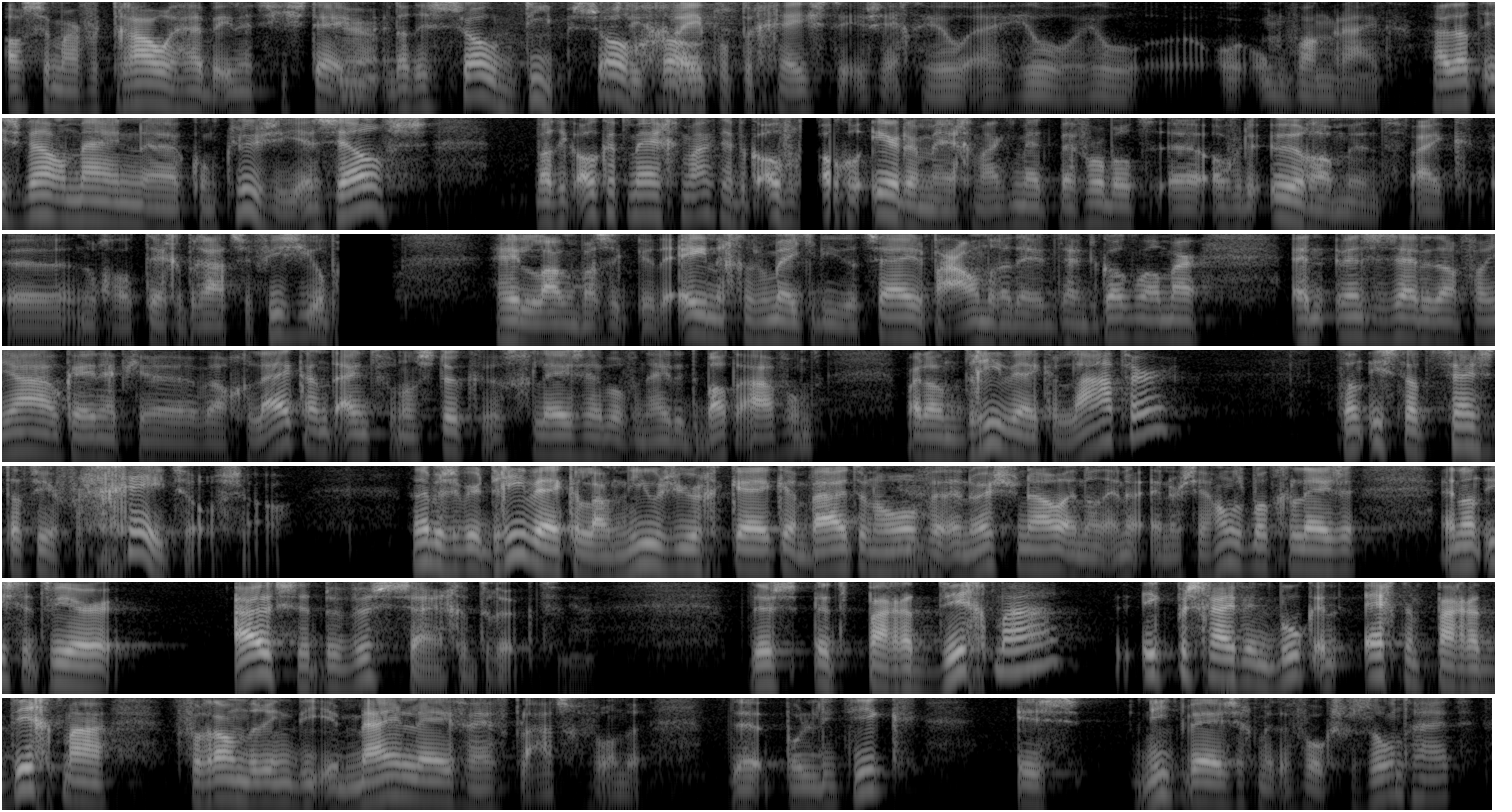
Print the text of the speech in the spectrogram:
als ze maar vertrouwen hebben in het systeem. En dat is zo diep, zo dus die greep op de geesten is echt heel, eh, heel, heel eh, omvangrijk. Nou, dat is wel mijn uh, conclusie. En zelfs wat ik ook heb meegemaakt, heb ik overigens ook al eerder meegemaakt met bijvoorbeeld uh, over de euromunt, waar ik uh, nogal tegendraadse visie op had. Heel lang was ik de enige zo'n beetje die dat zei. Een paar andere deden het natuurlijk ook wel. Maar, en mensen zeiden dan van ja, oké, dan heb je wel gelijk aan het eind van een stuk gelezen hebben of een hele debatavond. Maar dan drie weken later, dan is dat, zijn ze dat weer vergeten of zo. Dan hebben ze weer drie weken lang Nieuwsuur gekeken en Buitenhof en NOS Journaal en dan NRC Handelsblad gelezen. En dan is het weer uit het bewustzijn gedrukt. Dus het paradigma, ik beschrijf in het boek een, echt een paradigmaverandering die in mijn leven heeft plaatsgevonden. De politiek is niet bezig met de volksgezondheid,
